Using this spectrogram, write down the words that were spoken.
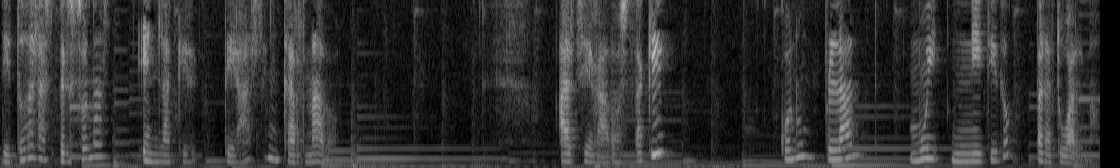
de todas las personas en las que te has encarnado has llegado hasta aquí con un plan muy nítido para tu alma.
